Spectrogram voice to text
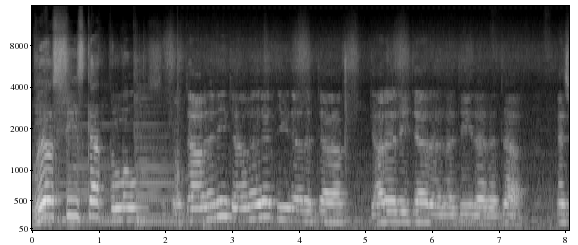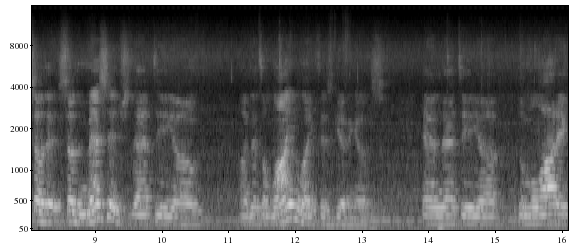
well, she's got the most. So da da dee da da da dee da da da da da dee da da da dee da da da. And so the so the message that the um, uh, that the line length is giving us, and that the uh, the melodic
